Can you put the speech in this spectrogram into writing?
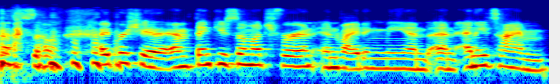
so I appreciate it, and thank you so much for inviting me. And and anytime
